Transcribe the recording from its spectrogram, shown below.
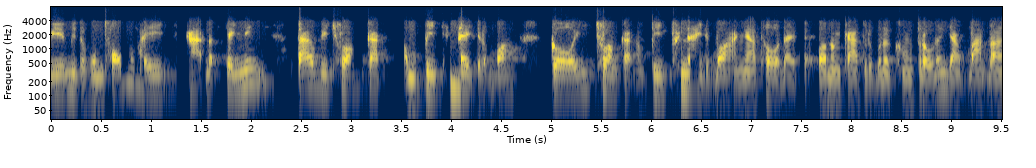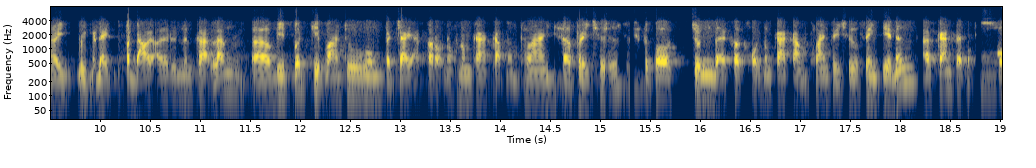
វាមានទំហំធំហើយការដឹកចេញនេះតើវាឆ្លងកាត់អំពីផ្នែករបស់កយឆ្លងកាត់អំពីផ្នែករបស់អាជ្ញាធរដែលពាក់ព័ន្ធនឹងការត្រួតពិនិត្យខុសត្រូវនឹងយ៉ាងបានដោយដូចម្ដេចបណ្ដោយឲ្យរឿងនឹងកើតឡើងវាពិតជាបានចូលរួមបច្ច័យអាក្រក់នៅក្នុងការកាប់បំផ្លាញព្រៃឈើឬក៏ជនដែលខិតខំក្នុងការកាប់បំផ្លាញព្រៃឈើផ្សេងទៀតហ្នឹងកាន់តែបង្ក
